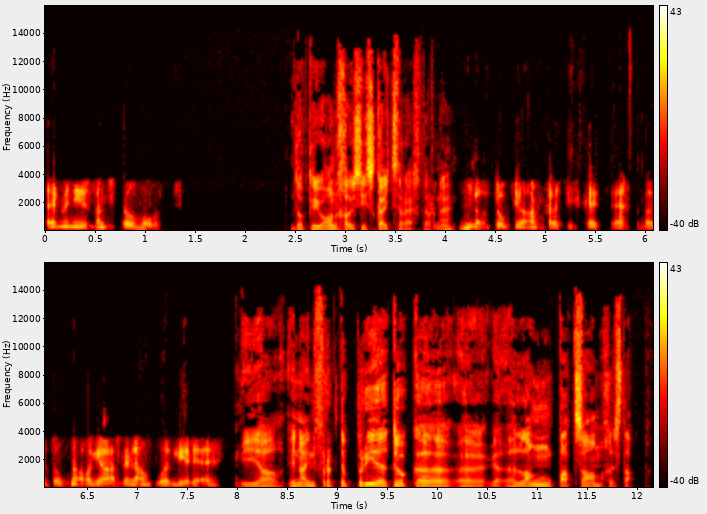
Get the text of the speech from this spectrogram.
sy manier van stil word. Dr. Johan Gous die skeieregter, né? Ja, Dr. Johan Gous die skeieregter wat ook nou al jare lank oorlede is. Ja, en hy Frik de Pre het ook 'n uh, 'n uh, 'n lang pad saamgestap.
